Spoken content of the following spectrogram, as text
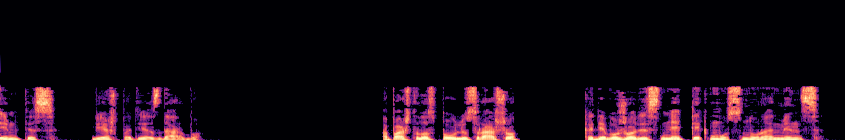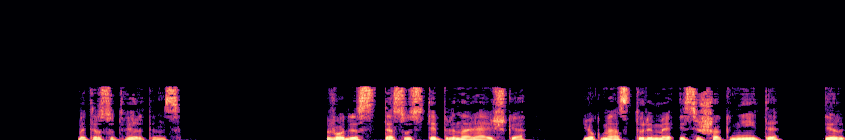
imtis viešpaties darbo. Apaštalas Paulius rašo, kad Dievo žodis ne tik mus nuramins, bet ir sutvirtins. Žodis te sustiprina reiškia, jog mes turime įsišaknyti ir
